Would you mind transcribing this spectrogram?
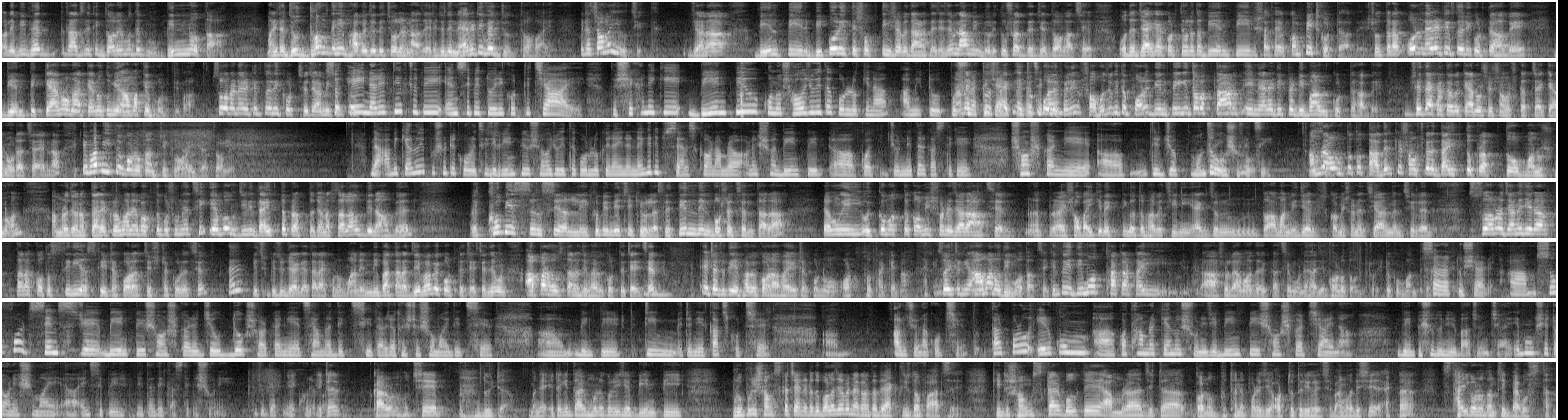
মানে বিভেদ রাজনৈতিক দলের মধ্যে ভিন্নতা মানে এটা যুদ্ধংদেহী ভাবে যদি চলে না যায়, এটা যদি ন্যারেটিভের যুদ্ধ হয়, এটা চলাই উচিত। যারা বিএনপির বিপরীতে শক্তি হিসাবে দাঁড়াতে চায় যেমন আমি বলি তুষারদের যে দল আছে ওদের জায়গা করতে হলে তো বিএনপির সাথে কম্পিট করতে হবে। সুতরাং ওর ন্যারেটিভ তৈরি করতে হবে বিএনপি কেন না কেন তুমি আমাকে ভোট দিবা? সো ওরা ন্যারেটিভ তৈরি করছে যে আমি এই ন্যারেটিভ যদি এনসিপি তৈরি করতে চায় তো সেখানে কি বিএনপিও কোনো সহযোগিতা করল কিনা? আমি একটু প্রশ্ন রাখতে চাই একটু বলে ফেলি সহযোগিতা পরে বিএনপি কিন্তু আবার তার এই ন্যারেটিভটা ডিবাঙ্ক করতে হবে। সে দেখাতে হবে কেন সে সংস্কার চায় কেন ওটা চায় না। এভাবেই তো গণতান্ত্রিক লড়াইটা চলে। না আমি কেন এই প্রশ্নটি করেছি যে বিএনপিও সহযোগিতা করল কিনা ইন নেগেটিভ সেন্স কারণ আমরা অনেক সময় বিএনপির কয়েকজন নেতার কাছ থেকে সংস্কার নিয়ে তির্যক মন্তব্য. শুনেছি। আমরা অন্তত তাদেরকে সংস্কারের দায়িত্বপ্রাপ্ত মানুষ নন। আমরা জনাব তারেক রহমানের বক্তব্য শুনেছি এবং যিনি দায়িত্বপ্রাপ্ত জনাব সালাউদ্দিন আহমেদ মানে খুবই সিনসিয়ারলি খুবই মেচিকিউলাসলি তিন দিন বসেছেন তারা। এবং এই ঐক্যমত্য কমিশনে যারা আছেন প্রায় সবাইকে ব্যক্তিগতভাবে চিনি একজন তো আমার নিজের কমিশনের চেয়ারম্যান ছিলেন। সো আমরা জানি যে তারা কত সিরিয়াসলি এটা করার চেষ্টা করেছেন হ্যাঁ? কিছু কিছু জায়গায় তারা এখনও মানেননি বা তারা যেভাবে করতে চাইছেন যেমন আপার হাউস তারা যেভাবে করতে চাইছেন এটা যদি এভাবে করা হয় এটার কোনো অর্থ থাকে না। সো এটা নিয়ে আমারও দ্বিমত আছে। কিন্তু এই দ্বিমত থাকাটাই আসলে আমাদের কাছে মনে হয় যে গণতন্ত্র এটুকু মানতে। সারা তুষার সোফার সেমস যে বিএনপি সংস্কারের যে উদ্যোগ সরকার নিয়েছে আমরা দেখছি তারা যথেষ্ট সময় দিচ্ছে। বিএনপির টিম এটা নিয়ে কাজ করছে আলোচনা করছে। তো তারপরেও এরকম কথা আমরা কেন শুনি যে বিএনপি সংস্কার চায় না বিএনপি শুধু নির্বাচন চায় এবং সেটা অনেক সময় এনসিপির নেতাদের কাছ থেকে শুনি। যদি আপনি খুলে এটার কারণ হচ্ছে দুইটা। মানে এটা কিন্তু আমি মনে করি যে বিএনপি পুরোপুরি সংস্কার চায় না এটা তো বলা যাবে না কারণ তাদের একত্রিশ দফা আছে। কিন্তু সংস্কার বলতে আমরা যেটা গণ অভ্যুত্থানের পরে যে অর্থ তৈরি হয়েছে বাংলাদেশে একটা স্থায়ী গণতান্ত্রিক ব্যবস্থা।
